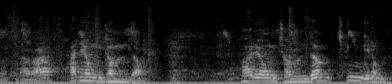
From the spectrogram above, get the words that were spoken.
여기다가 활용 점점, 활용 점점 참기름.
